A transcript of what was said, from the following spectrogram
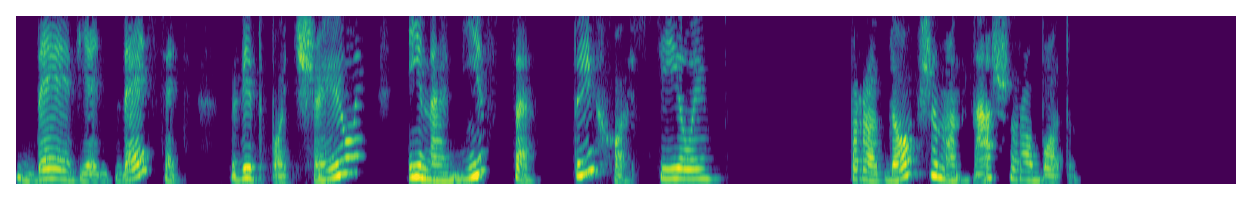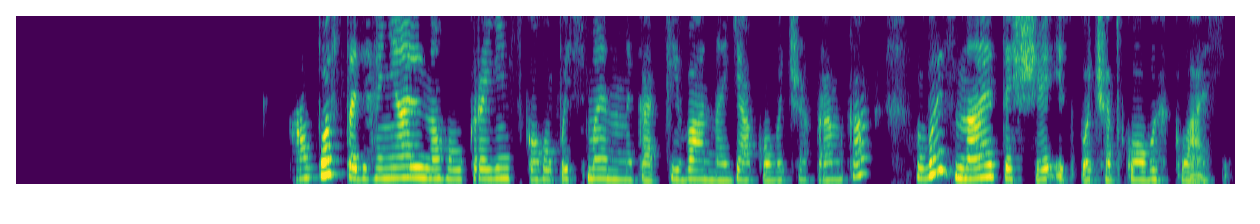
Дев'ять, десять. Відпочили і на місце тихо сіли. Продовжимо нашу роботу. Про постать геніального українського письменника Івана Яковича Франка ви знаєте ще із початкових класів.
